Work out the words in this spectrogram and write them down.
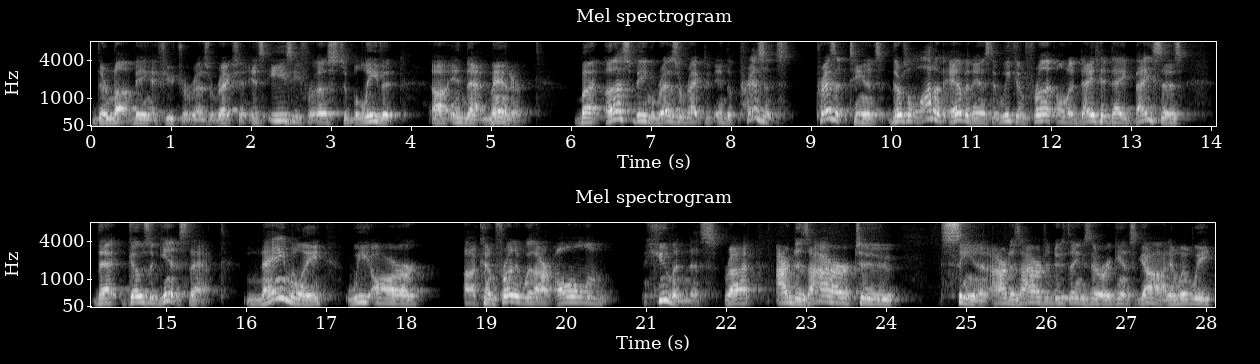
there not being a future resurrection. It's easy for us to believe it uh, in that manner. But us being resurrected in the present, present tense, there's a lot of evidence that we confront on a day to day basis that goes against that. Namely, we are uh, confronted with our own humanness, right? Our desire to sin, our desire to do things that are against God. And when we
